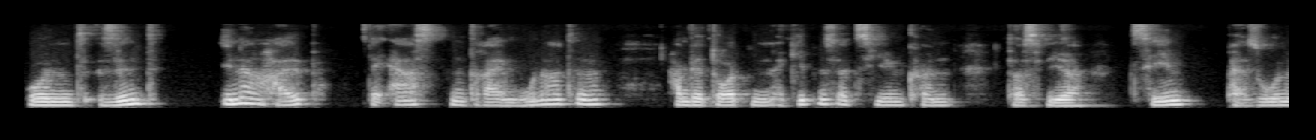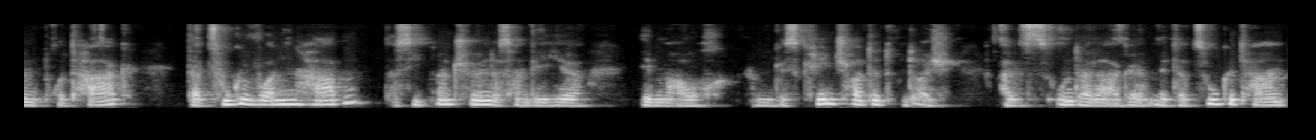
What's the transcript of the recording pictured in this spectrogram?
und sind innerhalb der ersten drei Monate, haben wir dort ein Ergebnis erzielen können, dass wir zehn Personen pro Tag dazu gewonnen haben. Das sieht man schön, das haben wir hier eben auch ähm, gescreenshottet und euch als Unterlage mit dazu getan.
